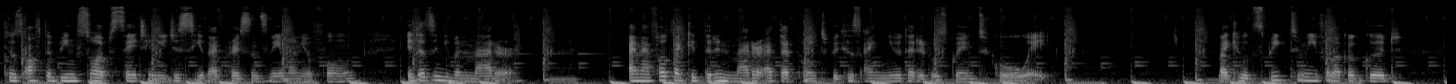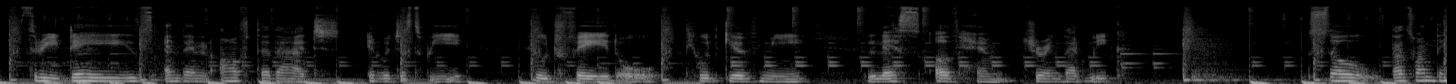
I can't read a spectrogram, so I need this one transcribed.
because after being so upset and you just see that person's name on your phone, it doesn't even matter. And I felt like it didn't matter at that point because I knew that it was going to go away. Like he would speak to me for like a good three days, and then after that, it would just be he would fade or he would give me less of him during that week. So that's one thing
